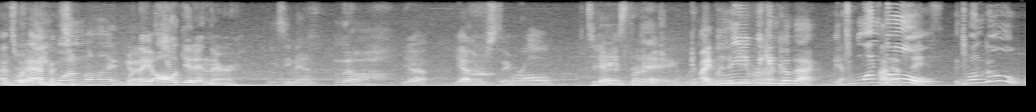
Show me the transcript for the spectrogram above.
That's we're what happens One behind. When they all get in there. Easy, man. No. Yeah. Yeah. There's. They were all. getting Today is the front of each day. I we win a believe we can come League. back. It's one goal. It's one goal.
